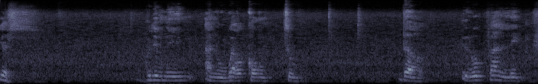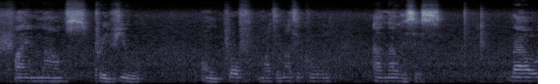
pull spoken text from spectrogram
Yes. Good evening and welcome to the Europa League Finals preview on Prof Mathematical Analysis. Now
